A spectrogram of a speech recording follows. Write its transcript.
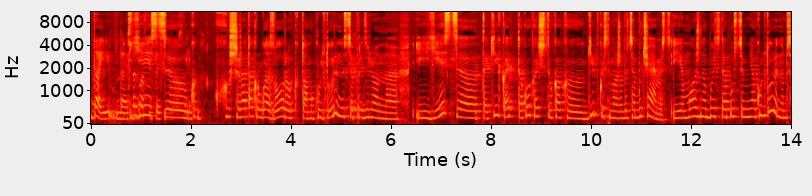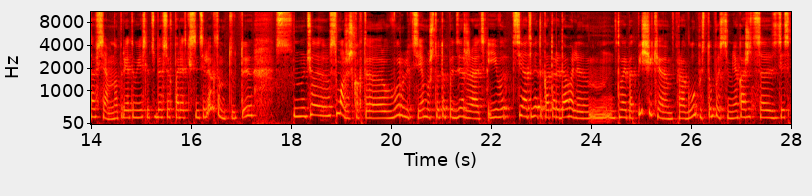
Да, и, да, я согласна Есть с этим, э, как, широта кругозора, там окультуренность определенная. И есть э, такие, такое качество, как э, гибкость, может быть, обучаемость. И можно быть, допустим, не окультуренным совсем, но при этом, если у тебя все в порядке с интеллектом, то ты ну, сможешь как-то вырулить тему, что-то поддержать. И вот те ответы, которые давали твои подписчики про глупость, тупость, мне кажется, здесь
